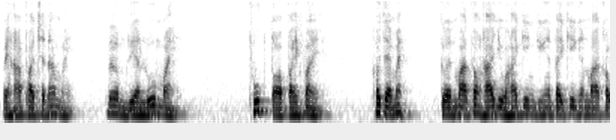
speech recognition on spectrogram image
ไปหาภาชนะใหม่ เริ่มเรียนรู้ใหม่ ทุกต่อไปใหม่ เข้าใจไหม เกิดมาต้องหาอยู่หากินกินกันไปกินกันมาเขา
